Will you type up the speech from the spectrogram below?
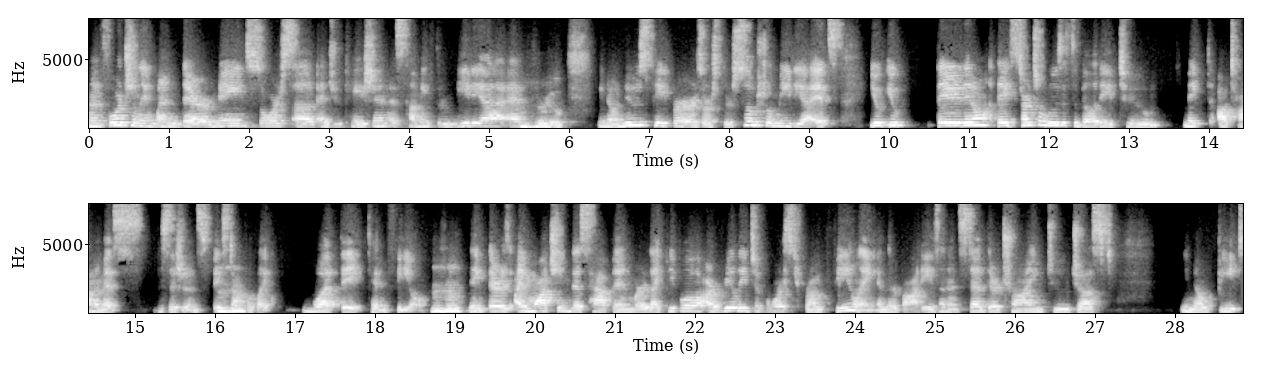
And unfortunately, when their main source of education is coming through media and Mhm. through, you know, newspapers or through social media, it's you you they they don't they start to lose its ability to make autonomous decisions based Mhm. off of like what they can feel. Mm-hmm. I think there's I'm watching this happen where like people are really divorced from feeling in their bodies and instead they're trying to just you know beat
